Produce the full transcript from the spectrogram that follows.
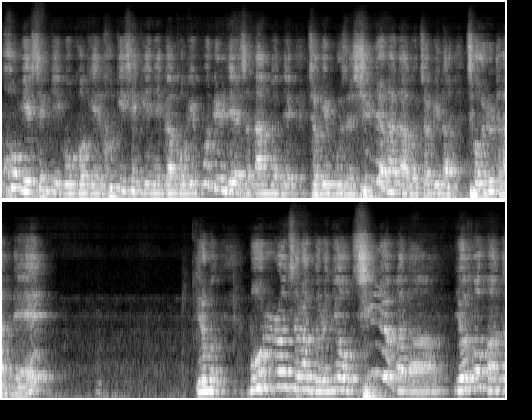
홈이 생기고 거기에 흙이 생기니까 거기 뿌리를 내서 난 건데 저게 무슨 신령하다고 저기다 절을 한대. 여러분 모르는 사람들은요 신령하다 영험하다.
